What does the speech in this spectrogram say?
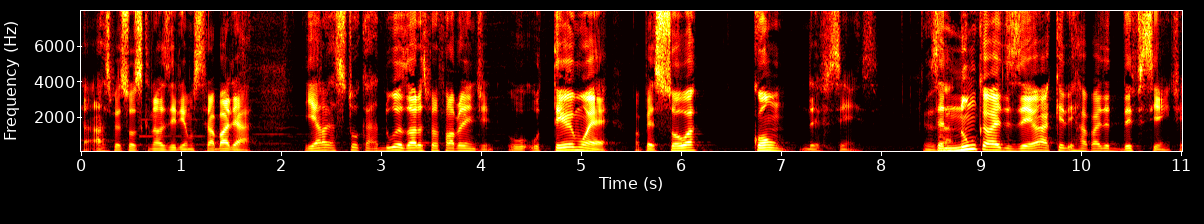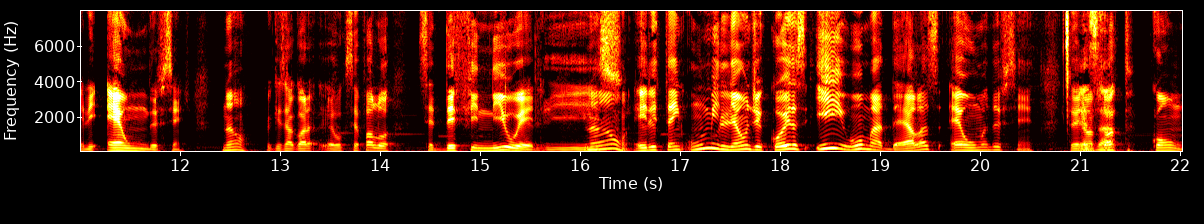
As pessoas que nós iríamos trabalhar. E ela gastou, cara, duas horas para falar pra gente. O, o termo é uma pessoa com deficiência. Você Exato. nunca vai dizer, ah, aquele rapaz é deficiente. Ele é um deficiente. Não, porque agora é o que você falou. Você definiu ele. Isso. Não, ele tem um milhão de coisas e uma delas é uma deficiência. Então ele é uma pessoa com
